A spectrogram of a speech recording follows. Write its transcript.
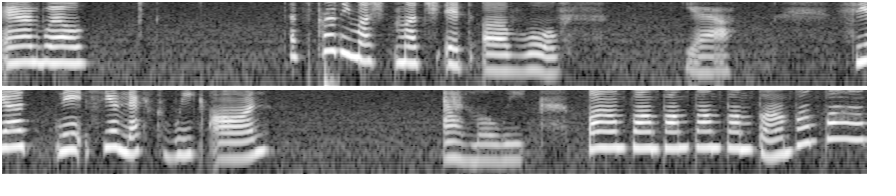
And, well, that's pretty much much it of wolves. Yeah. See ya, see ya next week on Animal Week. Bum bum bum bum bum bum bum bum.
